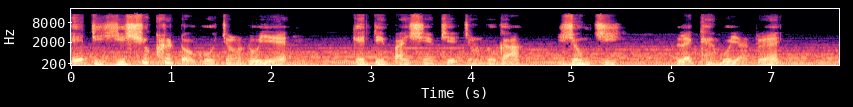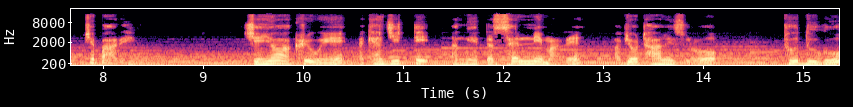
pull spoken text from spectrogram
အဲ့ဒီယေရှုခရစ်တော်ကိုကျွန်တော်တို့ရဲ့ကယ်တင်ပိုင်ရှင်ဖြစ်ကျွန်တော်တို့ကယုံကြည်လက်ခံဖို့ရအတွက်ဖြစ်ပါတယ်ရှင်ယောဟခရစ်ဝင် အခန်းကြီး1အငယ်30မှာလည်းမပြောထားလဲဆိုတော့ ထိုသူကို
